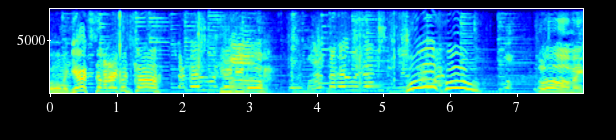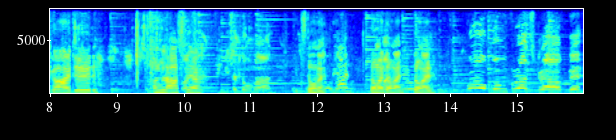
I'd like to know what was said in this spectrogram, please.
Oh my god, naka-record ka! Tagal mo Hindi ko. Ang tagal mo siyang Woohoo! Oh my god, dude. Ang lakas niya. Hindi siya Toman. It's Toman. Toman, Toman, Toman. Wow, congrats! Grabe!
